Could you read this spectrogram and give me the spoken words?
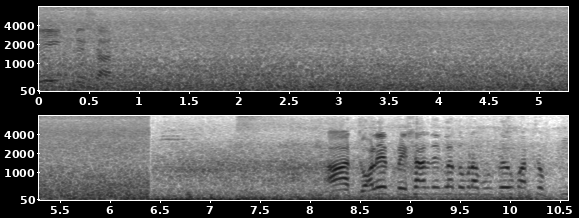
এই প্রেশার আর জলের প্রেশার দেখলে তোমরা বুঝতেও পারছ কি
